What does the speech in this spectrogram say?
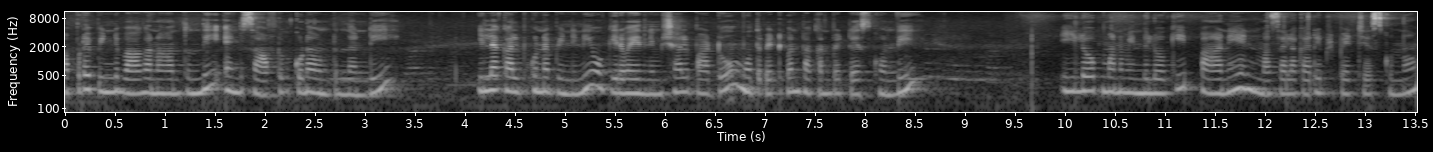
అప్పుడే పిండి బాగా నానుతుంది అండ్ సాఫ్ట్గా కూడా ఉంటుందండి. ఇలా కలుపుకున్న పిండిని ఒక ఇరవై ఐదు నిమిషాల పాటు మూత పెట్టుకొని పక్కన పెట్టేసుకోండి. ఈలోపు మనం ఇందులోకి pani and masala curry prepare చేసుకుందాం.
